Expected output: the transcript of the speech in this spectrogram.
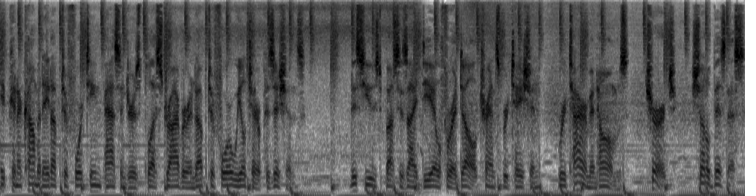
It can accommodate up to 14 passengers plus driver and up to 4 wheelchair positions. This used bus is ideal for adult transportation, retirement homes, church, shuttle business,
